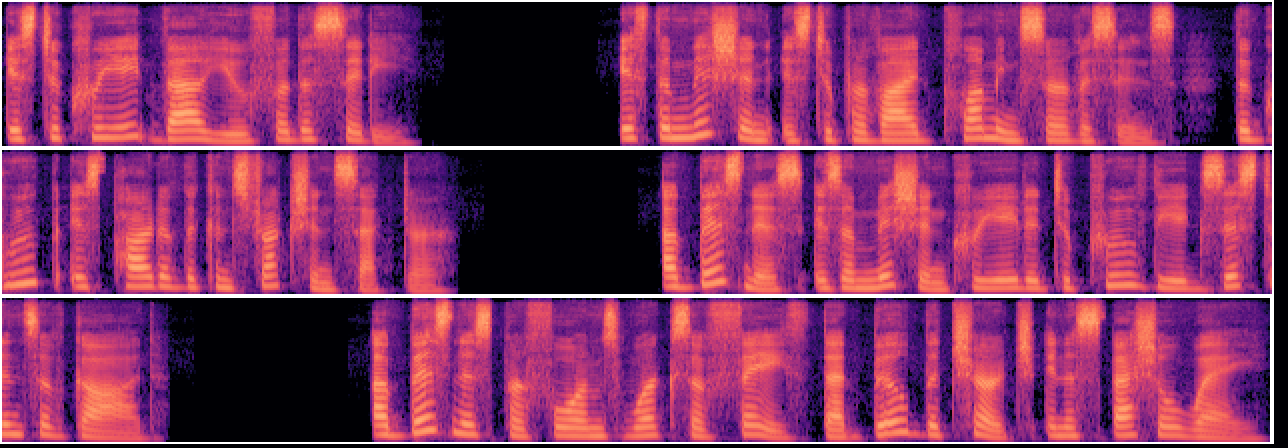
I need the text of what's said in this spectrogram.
is to create value for the city. If the mission is to provide plumbing services, the group is part of the construction sector. A business is a mission created to prove the existence of God. A business performs works of faith that build the church in a special way.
